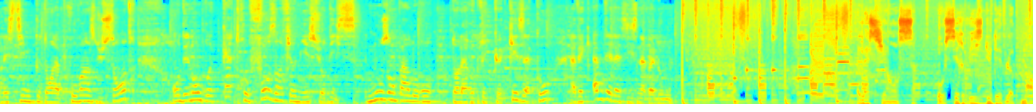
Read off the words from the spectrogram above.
On estime que dans la province du centre, on dénombre 4 faux infirmiers sur 10. Nous en parlerons dans la rubrique Kezako avec Abdelaziz Nabaloum. La science au service du développement.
